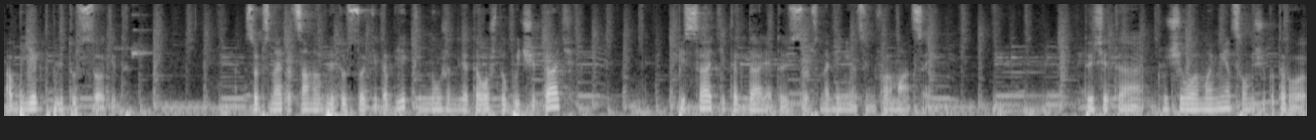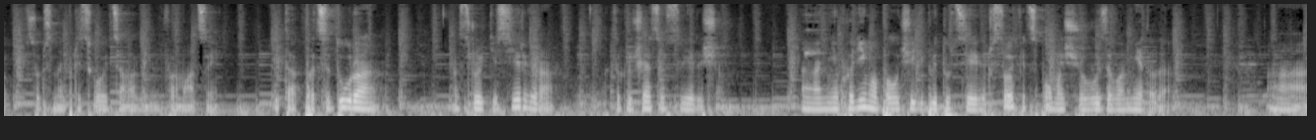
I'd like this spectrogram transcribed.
объект Bluetooth Socket. Собственно, этот самый Bluetooth Socket объект нужен для того, чтобы читать, писать и так далее, то есть, собственно, обмениваться информацией. То есть это ключевой момент, с помощью которого, собственно, и происходит сам обмен информацией. Итак, процедура настройки сервера заключается в следующем. А, необходимо получить Bluetooth сервер socket с помощью вызова метода а,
